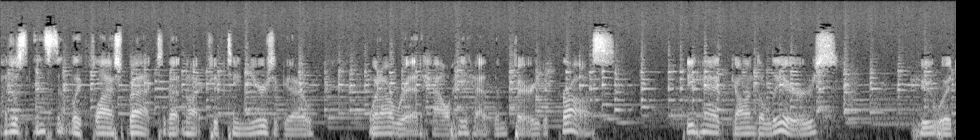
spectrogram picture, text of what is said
I just instantly flashed back to that night 15 years ago when I read how he had them ferried across. He had gondoliers who would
